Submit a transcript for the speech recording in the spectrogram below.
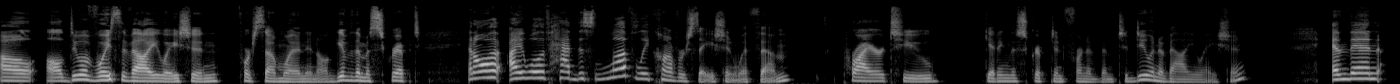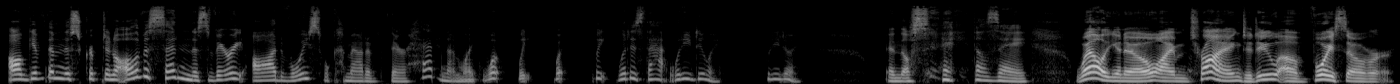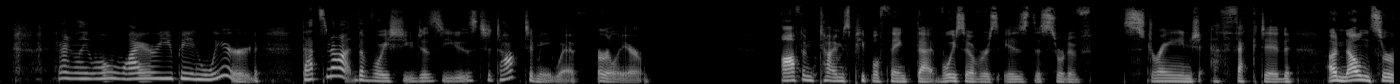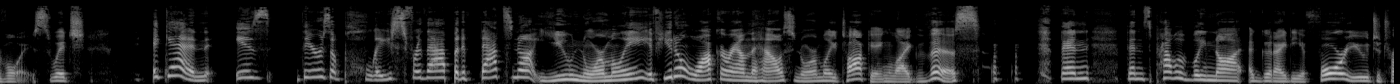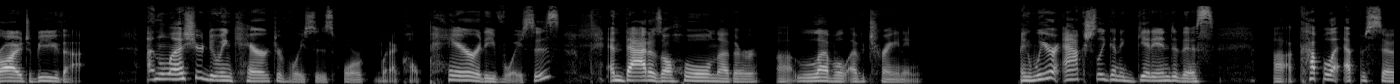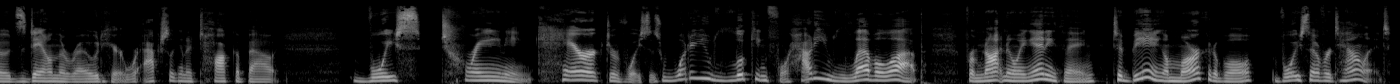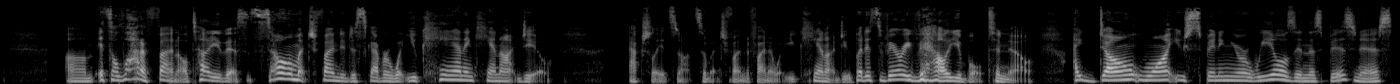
I'll I'll do a voice evaluation for someone and I'll give them a script and I'll, I will have had this lovely conversation with them prior to getting the script in front of them to do an evaluation. And then I'll give them the script, and all of a sudden, this very odd voice will come out of their head. And I'm like, what? Wait, what? Wait, what is that? What are you doing? What are you doing? And they'll say, they'll say, well, you know, I'm trying to do a voiceover. And I'm like, well, why are you being weird? That's not the voice you just used to talk to me with earlier oftentimes people think that voiceovers is this sort of strange, affected announcer voice, which again is there's a place for that. But if that's not you normally, if you don't walk around the house normally talking like this, then then it's probably not a good idea for you to try to be that. Unless you're doing character voices or what I call parody voices. And that is a whole nother uh, level of training. And we're actually going to get into this uh, a couple of episodes down the road here. We're actually going to talk about voice training, character voices. What are you looking for? How do you level up from not knowing anything to being a marketable voiceover talent? Um, it's a lot of fun, I'll tell you this. It's so much fun to discover what you can and cannot do. Actually, it's not so much fun to find out what you cannot do, but it's very valuable to know. I don't want you spinning your wheels in this business,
